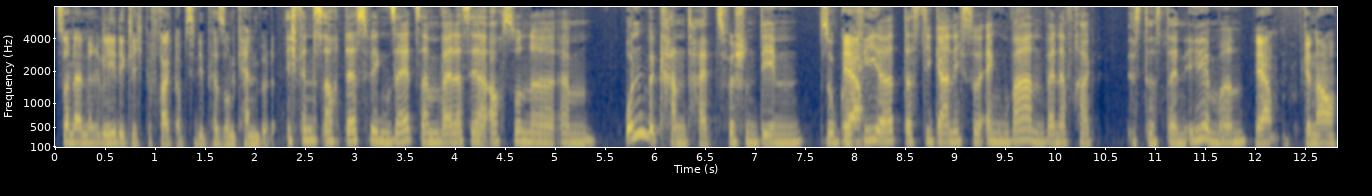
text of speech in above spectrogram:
sondern lediglich gefragt, ob sie die Person kennen würde. Ich finde es auch deswegen seltsam, weil das ja auch so eine ähm, Unbekanntheit zwischen denen suggeriert, ja. dass die gar nicht so eng waren, wenn er fragt, ist das dein Ehemann? Ja, genau.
